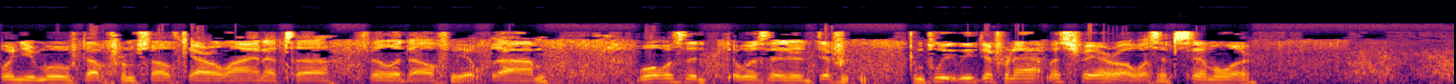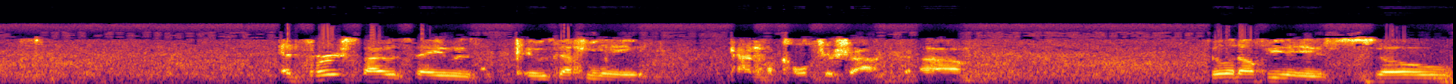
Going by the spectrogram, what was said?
when you moved up from South Carolina to Philadelphia. Um, what was the was it a different, completely different atmosphere, or was it similar? At first, I would say it was it was definitely kind of a culture shock. Um, Philadelphia is so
